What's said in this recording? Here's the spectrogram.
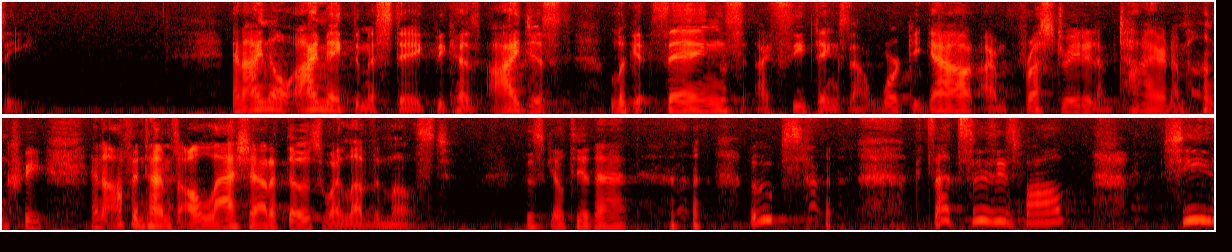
see. And I know I make the mistake because I just look at things, I see things not working out, I'm frustrated, I'm tired, I'm hungry, and oftentimes I'll lash out at those who I love the most. Who's guilty of that? Oops. it's not Susie's fault. She's,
